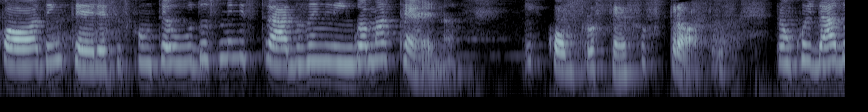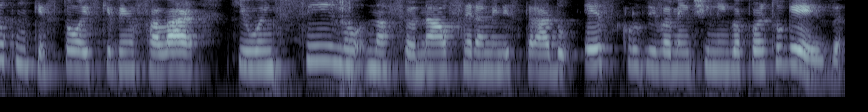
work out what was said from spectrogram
podem ter esses conteúdos ministrados em língua materna e com processos próprios. Então, cuidado com questões que venham falar que o ensino nacional será ministrado exclusivamente em língua portuguesa,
